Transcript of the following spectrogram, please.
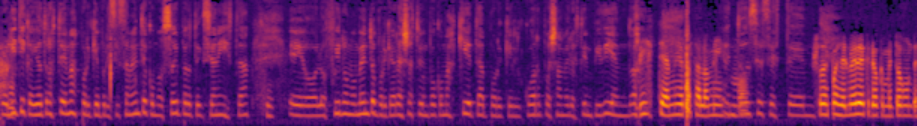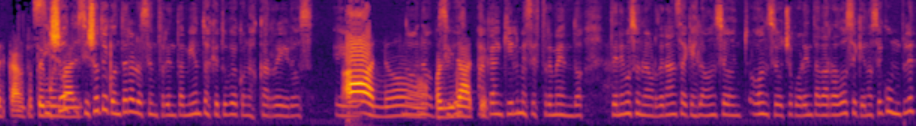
política y otros temas, porque precisamente como soy proteccionista, Sí. eh, o lo fui en un momento porque ahora ya estoy un poco más quieta porque el cuerpo ya me lo está impidiendo. Viste, a mí me pasa lo mismo. Entonces, este, Yo después del 9 creo que me tomo un descanso, estoy si muy yo, mal. si yo te contara los enfrentamientos que tuve con los carreros. Eh, ah, no, no, no, si vos- olvídate. acá en Quilmes es tremendo. Tenemos una ordenanza que es la 11 11840-12 que no se cumple.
